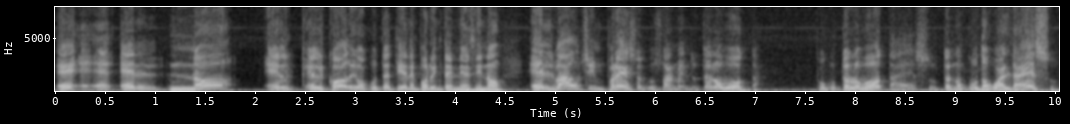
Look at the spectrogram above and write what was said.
eh, el, no el, el código que usted tiene por internet, sino el voucher impreso que usualmente usted lo vota. Porque usted lo vota eso, usted no, no guarda eso.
